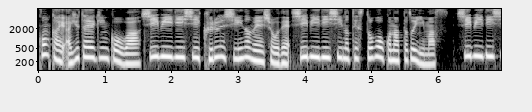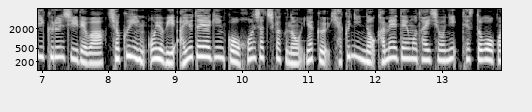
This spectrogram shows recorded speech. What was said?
今回、アユタヤ銀行は CBDC クルンシーの名称で CBDC のテストを行ったといいます。CBDC クルンシーでは、職員及びアユタヤ銀行本社近くの約100人の加盟店を対象にテストを行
